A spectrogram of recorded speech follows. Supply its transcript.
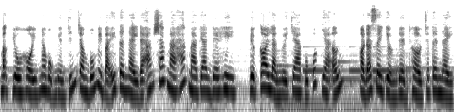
mặc dù hồi năm 1947 tên này đã ám sát Mahatma Gandhi, được coi là người cha của quốc gia Ấn. Họ đã xây dựng đền thờ cho tên này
